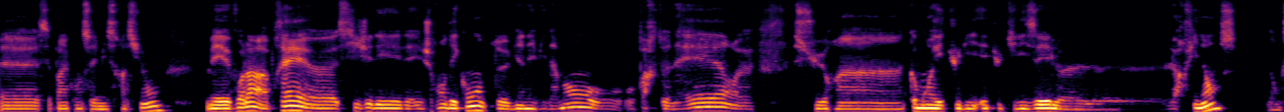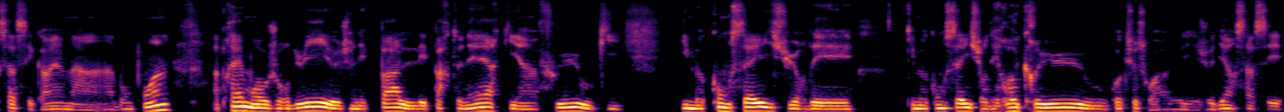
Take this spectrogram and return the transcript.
Euh, c'est pas un conseil d'administration. Mais voilà, après, euh, si j'ai des, je rends des comptes, bien évidemment, aux, partenaires euh, sur un comment est, est utilisé le, le, leurs finances. Donc ça, c'est quand même un, un, bon point. Après, moi aujourd'hui, je n'ai pas les partenaires qui influent ou qui, qui me conseillent sur des qui me conseillent sur des recrues ou quoi que ce soit. Je veux dire, ça, c'est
